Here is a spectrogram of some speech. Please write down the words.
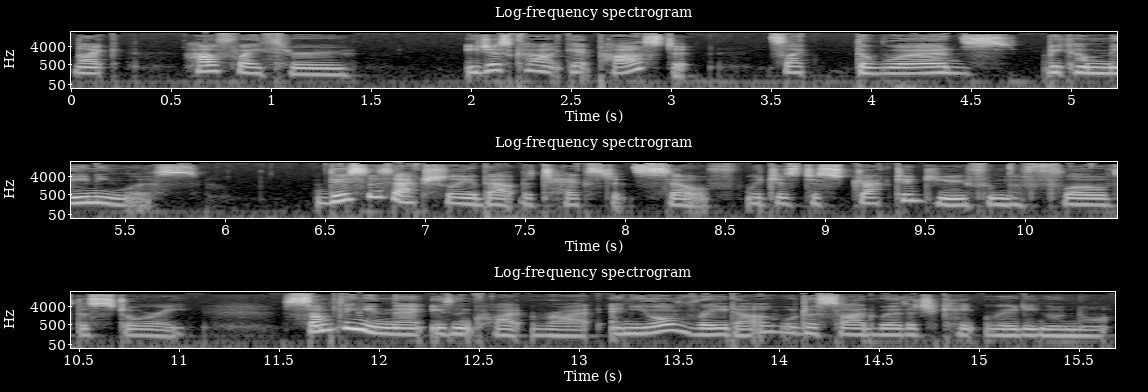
Like halfway through, you just can't get past it. It's like the words become meaningless. This is actually about the text itself, which has distracted you from the flow of the story. Something in there isn't quite right, and your reader will decide whether to keep reading or not.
